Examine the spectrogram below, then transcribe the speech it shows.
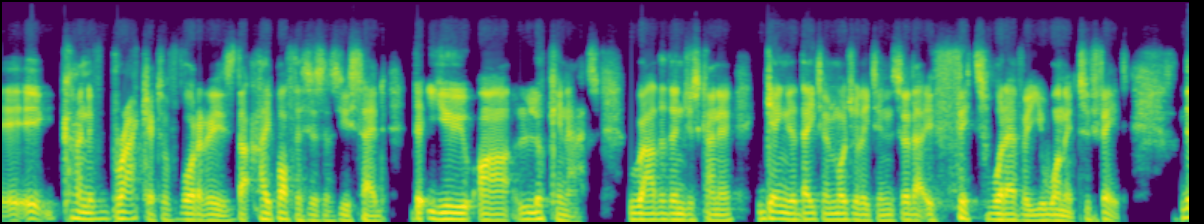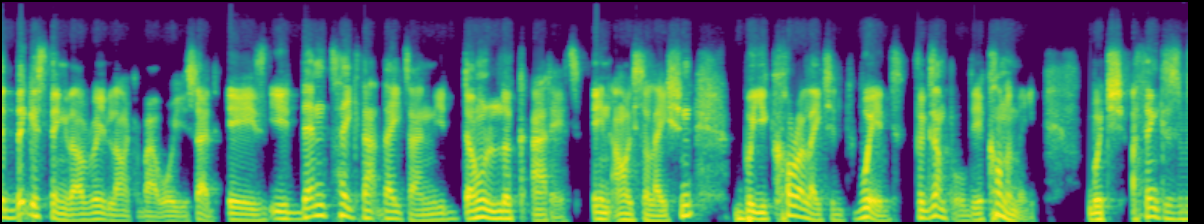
it kind of bracket of what it is, that hypothesis, as you said, that you are looking at, rather than just kind of getting the data and modulating so that it fits whatever you want it to fit. The biggest thing that I really like about what you said is you then take that data and you don't look at it in isolation, but you correlate it with, for example, the economy which I think is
